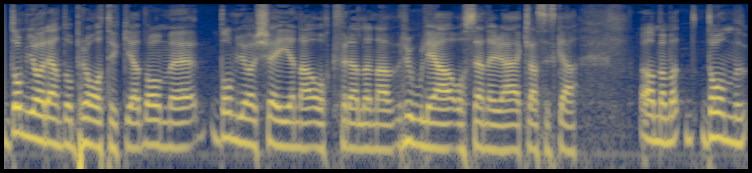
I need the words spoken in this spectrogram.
de gör det ändå bra tycker jag. De, eh, de gör tjejerna och föräldrarna roliga. Och sen är det här klassiska ja, men de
